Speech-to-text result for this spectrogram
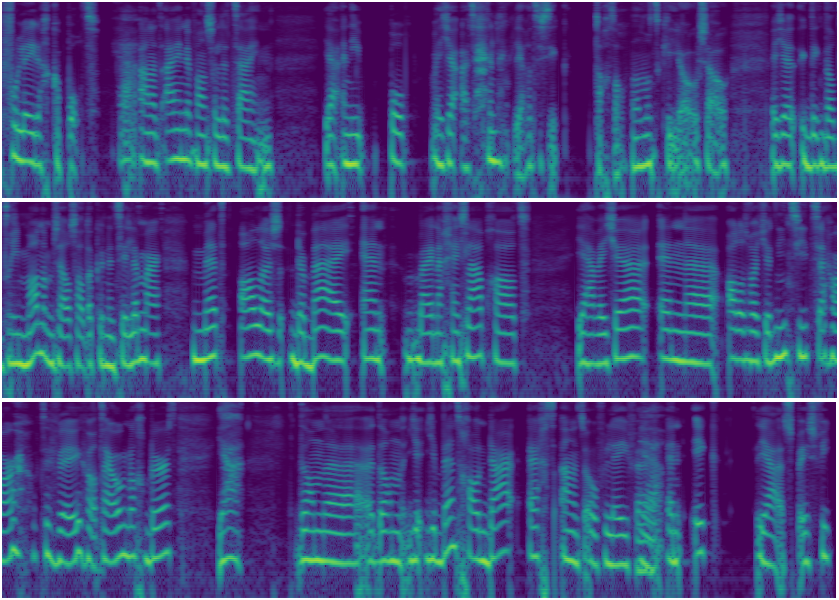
volledig kapot. Ja. Aan het einde van zijn Latijn. Ja, en die pop, weet je, uiteindelijk, ja, wat is die? 80, 100 kilo of zo. Weet je, ik denk dat drie man hem zelfs hadden kunnen tillen. Maar met alles erbij en bijna geen slaap gehad. Ja, weet je, en eh, alles wat je niet ziet, zeg maar, op tv, wat daar ook nog gebeurt. Ja, dan, eh, dan je, je bent gewoon daar echt aan het overleven. Ja. En ik, ja, specifiek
